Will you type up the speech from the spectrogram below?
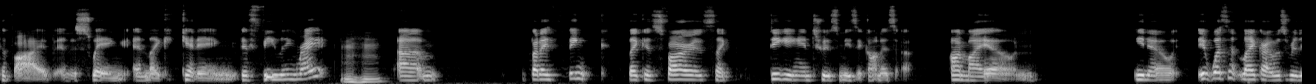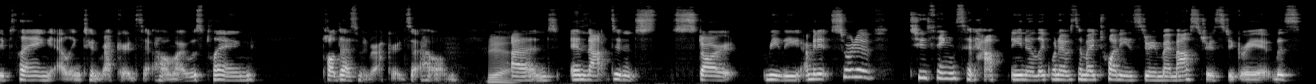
the vibe and the swing and like getting the feeling right. Hmm um but i think like as far as like digging into his music on his on my own you know it wasn't like i was really playing ellington records at home. I was playing paul desmond records at home. Yeah. and and that didn't start really i mean it's sort of two things had happened you know like when i was in my 20s doing my master's degree it was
